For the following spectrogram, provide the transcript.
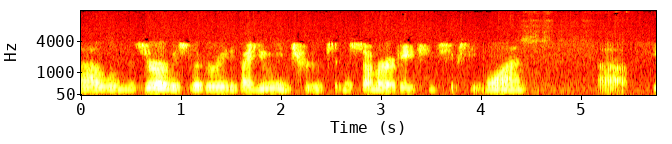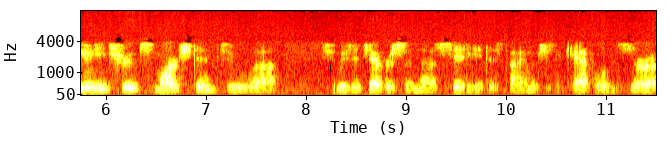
uh, when Missouri was liberated by Union troops in the summer of 1861, uh, Union troops marched into, uh, she was at Jefferson uh, City at this time, which is the capital of Missouri.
